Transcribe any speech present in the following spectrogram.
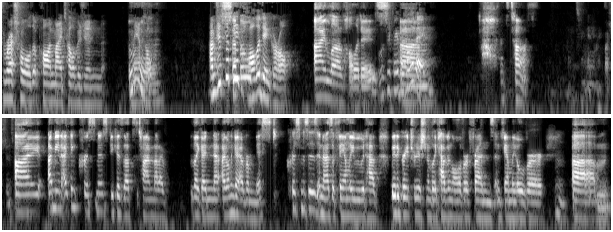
threshold upon my television mantle. I'm just a big holiday girl. I love holidays. What's your favorite holiday? That's tough. Answering any of my questions. I I mean I think Christmas because that's the time that I've like I ne- I don't think I ever missed Christmases and as a family we would have we had a great tradition of like having all of our friends and family over Mm. um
